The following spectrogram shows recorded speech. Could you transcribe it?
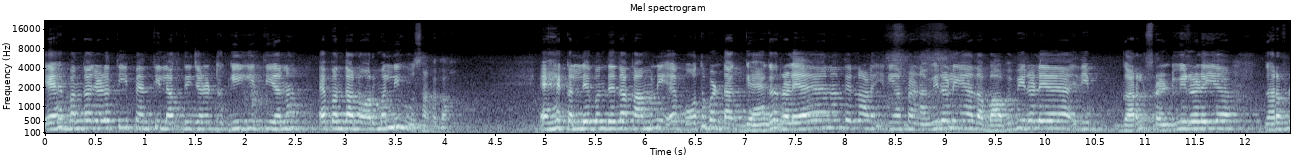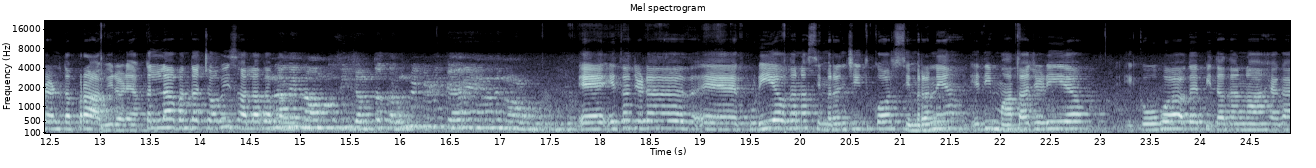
ਇਹ ਬੰਦਾ ਜਿਹੜਾ 30 35 ਲੱਖ ਦੀ ਜਿਹੜਾ ਠੱਗੀ ਕੀਤੀ ਹੈ ਨਾ ਇਹ ਬੰਦਾ ਨਾਰਮਲ ਨਹੀਂ ਹੋ ਸਕਦਾ। ਇਹ ਇਕੱਲੇ ਬੰਦੇ ਦਾ ਕੰਮ ਨਹੀਂ ਇਹ ਬਹੁਤ ਵੱਡਾ ਗੈਂਗ ਰਲਿਆ ਹੈ ਇਹਨਾਂ ਦੇ ਨਾਲ ਇਹਦੀਆਂ ਭੈਣਾਂ ਵੀ ਰਲੀਆਂ ਇਹਦਾ ਬਾਪ ਵੀ ਰਲਿਆ ਹੈ ਇਹਦੀ ਗਰਲਫ੍ਰੈਂਡ ਵੀ ਰਲੀ ਆ ਗਰਲਫ੍ਰੈਂਡ ਦਾ ਭਰਾ ਵੀ ਰਲਿਆ। ਇਕੱਲਾ ਬੰਦਾ 24 ਸਾਲਾਂ ਦਾ ਬੰਦਾ ਨਾਮ ਤੁਸੀਂ ਜਨਤਕ ਕਰੋਗੇ ਜਿਹੜੇ ਕਹਿ ਰਹੇ ਇਹਨਾਂ ਦੇ ਨਾਲ ਆ? ਇਹ ਇਹਦਾ ਜਿਹੜਾ ਇਹ ਕੁੜੀ ਆ ਉਹਦਾ ਨਾਂ ਸਿਮਰਨਜੀਤ ਕੌਰ ਸਿਮਰਨ ਆ। ਇਹਦੀ ਮਾਤਾ ਜਿਹੜੀ ਆ ਇੱਕ ਉਹ ਉਹਦੇ ਪਿਤਾ ਦਾ ਨਾਂ ਹੈਗਾ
